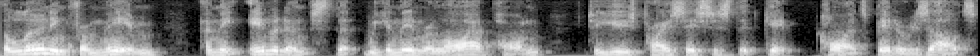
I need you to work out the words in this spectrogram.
the learning from them and the evidence that we can then rely upon to use processes that get clients better results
